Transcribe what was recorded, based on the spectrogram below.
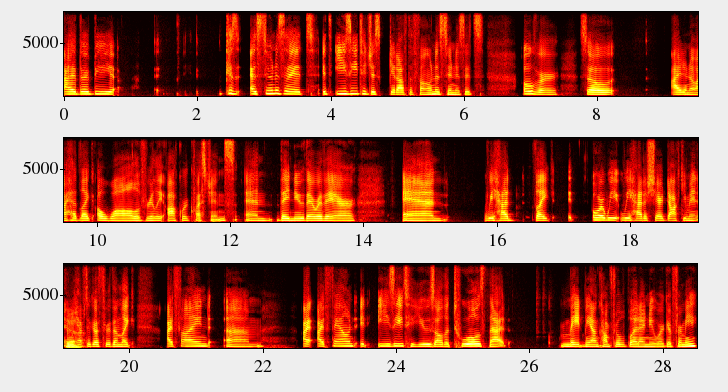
either be because as soon as it it's easy to just get off the phone as soon as it's over. So I don't know. I had like a wall of really awkward questions, and they knew they were there, and we had like, or we we had a shared document, and we have to go through them. Like, I find, um, I I found it easy to use all the tools that made me uncomfortable, but I knew were good for me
